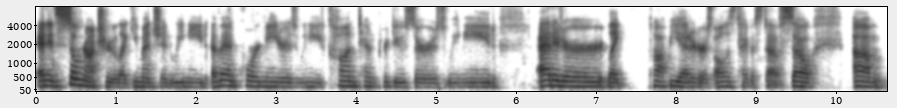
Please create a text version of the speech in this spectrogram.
And it's so not true. Like you mentioned, we need event coordinators, we need content producers, we need editor, like copy editors, all this type of stuff. So um,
